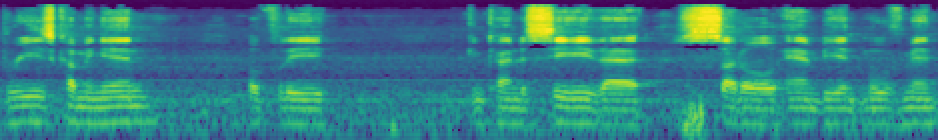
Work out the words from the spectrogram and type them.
breeze coming in. Hopefully can kind of see that subtle ambient movement,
